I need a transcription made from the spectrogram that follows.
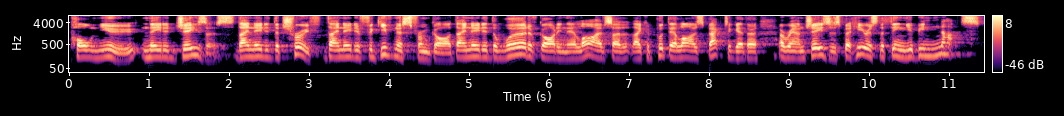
Paul knew needed Jesus. They needed the truth. They needed forgiveness from God. They needed the word of God in their lives so that they could put their lives back together around Jesus. But here is the thing you'd be nuts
